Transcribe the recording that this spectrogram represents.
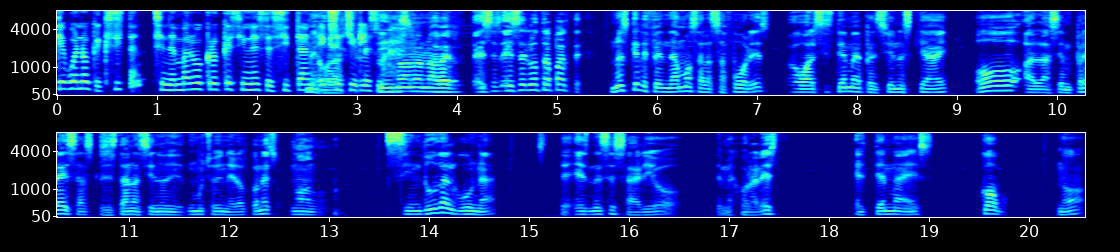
qué bueno que existen, sin embargo creo que sí necesitan exigirles sí, No, no, no, a ver, esa, es la otra parte. No es que defendamos a las AFORES o al sistema de pensiones que hay o a las empresas que se están haciendo mucho dinero con eso. No, no. Sin duda alguna este, es necesario mejorar esto. El tema es cómo, ¿no?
